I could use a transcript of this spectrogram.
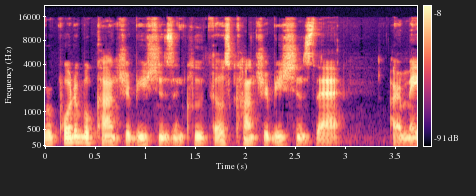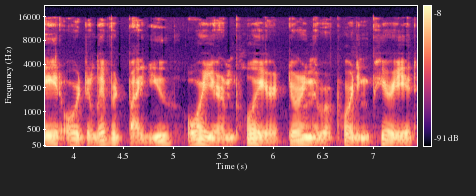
Reportable contributions include those contributions that are made or delivered by you or your employer during the reporting period,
